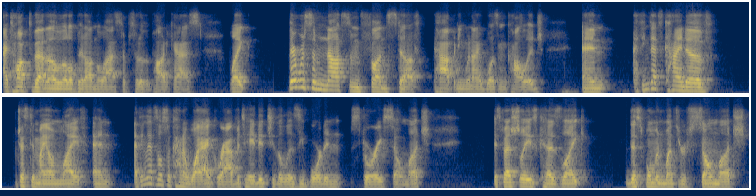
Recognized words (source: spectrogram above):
I talked about it a little bit on the last episode of the podcast. Like there was some not some fun stuff happening when I was in college, and I think that's kind of just in my own life, and I think that's also kind of why I gravitated to the Lizzie Borden story so much, especially because like this woman went through so much.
